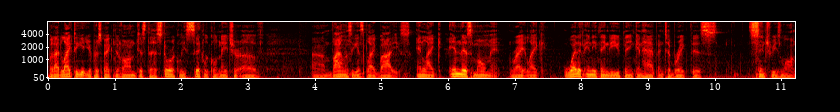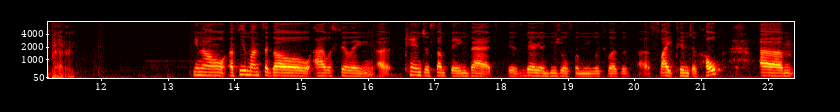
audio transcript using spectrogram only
But I'd like to get your perspective on just the historically cyclical nature of um, violence against black bodies. And like in this moment, right? Like, what if anything do you think can happen to break this centuries long pattern? You know, a few months ago, I was feeling a tinge of something that is very unusual for me, which was a, a slight tinge of hope. Um,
